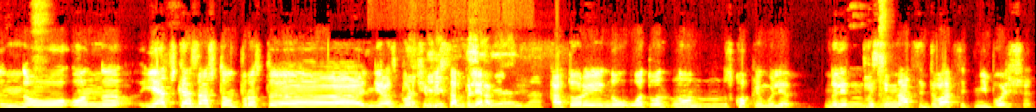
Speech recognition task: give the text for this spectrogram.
Но он, э, я бы сказал, что он просто э, неразборчивый сопляк. реально. который, ну, вот он, ну, он сколько ему лет? Ну, лет Ну, 18-20, не больше.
